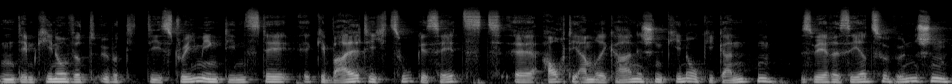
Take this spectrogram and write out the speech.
Dem Kino wird über die Streaming-Dienste äh, gewaltig zugesetzt, äh, auch die amerikanischen Kinogiganten. Es wäre sehr zu wünschen,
